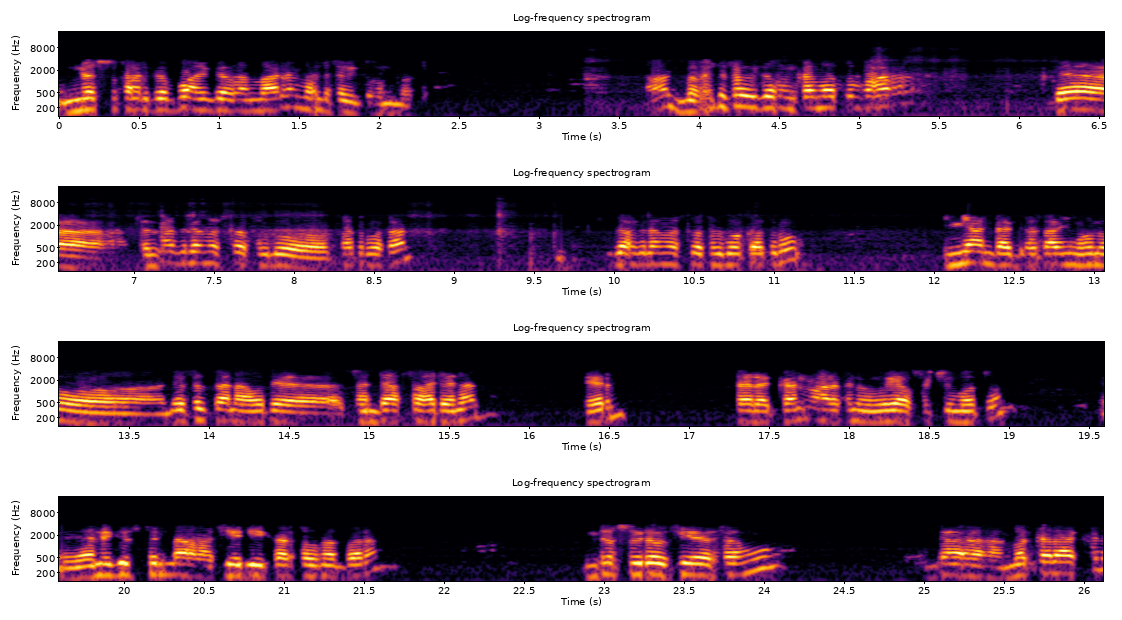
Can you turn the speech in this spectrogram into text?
እነሱ ካልገቡ አንገባም ማለት መልሰው ይዘውን መጡ። አሁን መልሰው ይዘውን ከመጡ በኋላ በትዕዛዝ ለመስጠት ብሎ ቀጥሮታል። ትዕዛዝ ለመስጠት ብሎ ቀጥሮ እኛ እንደ አጋጣሚ ሆኖ ለስልጠና ወደ ሰንዳፋ ሄደናል። ሄርን ተለቀን ማለት ነው። ያው ፍቹ መጡ። የንግስትና ቴዲ ቀርተው ነበረ። እነሱ ሄደው ሲሰሙ መከላከል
